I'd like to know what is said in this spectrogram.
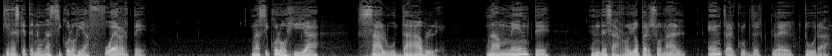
Tienes que tener una psicología fuerte. Una psicología saludable. Una mente en desarrollo personal, entra al club de lectura,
